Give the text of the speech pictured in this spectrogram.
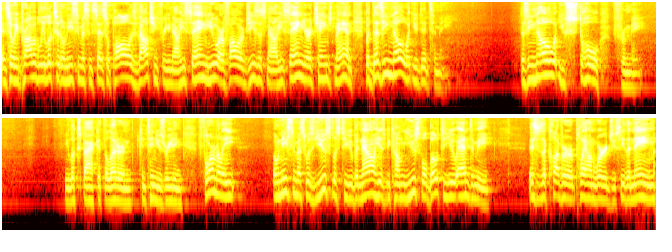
And so he probably looks at Onesimus and says, So Paul is vouching for you now. He's saying you are a follower of Jesus now. He's saying you're a changed man. But does he know what you did to me? Does he know what you stole from me? He looks back at the letter and continues reading. Formerly, Onesimus was useless to you, but now he has become useful both to you and to me. This is a clever play on words. You see, the name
